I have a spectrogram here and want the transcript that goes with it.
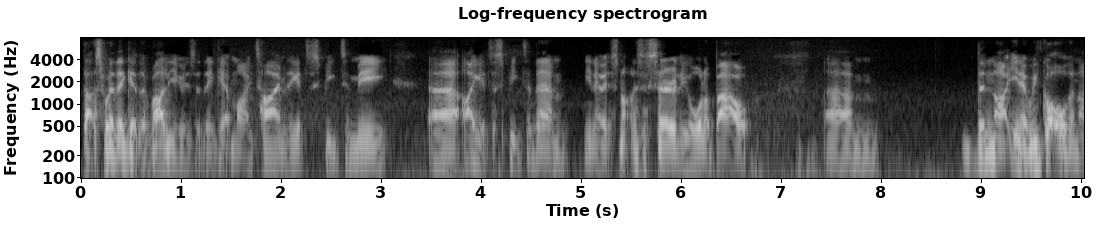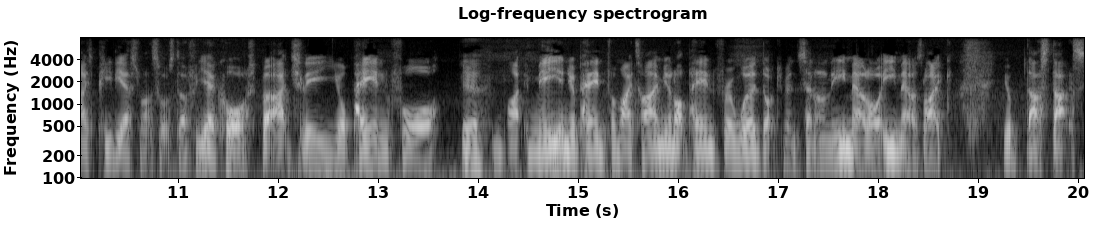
that's where they get the value is that they get my time, they get to speak to me uh, I get to speak to them. You know, it's not necessarily all about um, the night. You know, we've got all the nice PDFs and that sort of stuff. Yeah, of course, but actually, you're paying for Yeah. my, me and you're paying for my time. You're not paying for a Word document sent on an email or emails. Like, you're, that's that's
